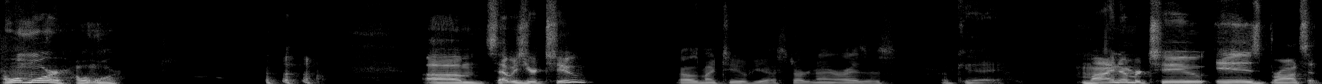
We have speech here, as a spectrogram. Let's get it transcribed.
I want more. I want more. um, so that was your two? That was my two. Yes, Dark Knight Rises. Okay. My number two is Bronson.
